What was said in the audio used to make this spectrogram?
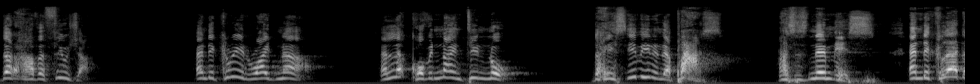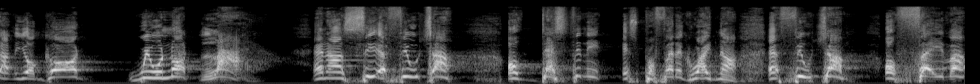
that I have a future? And decree it right now. And let COVID 19 know that he's even in the past, as his name is. And declare that your God will not lie. And I see a future of destiny is prophetic right now. A future of favor,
